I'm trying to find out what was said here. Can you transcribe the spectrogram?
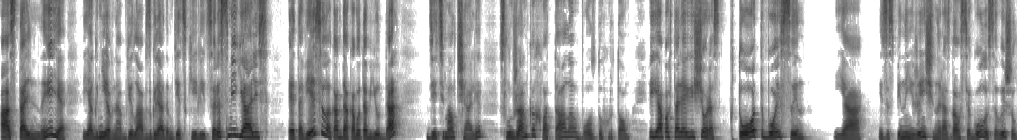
А остальные...» Я гневно обвела взглядом детские лица, рассмеялись. «Это весело, когда кого-то бьют, да?» Дети молчали. Служанка хватала воздух ртом. «Я повторяю еще раз. Кто твой сын?» «Я». Из-за спины женщины раздался голос, и вышел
